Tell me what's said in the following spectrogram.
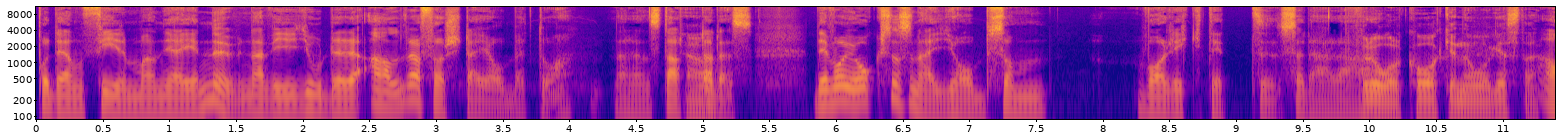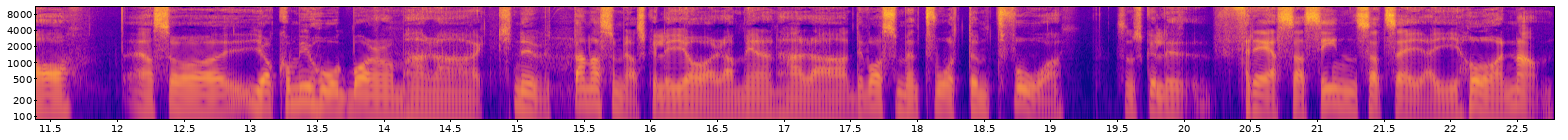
på den firman jag är nu, när vi gjorde det allra första jobbet då, när den startades. Det var ju också sådana här jobb som var riktigt eh, sådär... eh, Vrålkåken i Ågesta. Ja, alltså jag kommer ihåg bara de här äh, knutarna som jag skulle göra med den här, äh, det var som en 2 tum 2 som skulle fräsas in så att säga i hörnan.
